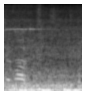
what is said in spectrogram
Juist, dat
